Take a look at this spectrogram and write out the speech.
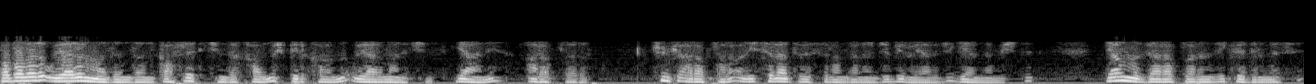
Babaları uyarılmadığından gaflet içinde kalmış bir kavmi uyarman için yani Arapları. Çünkü Araplara Aleyhisselatü Vesselam'dan önce bir uyarıcı gelmemişti. Yalnızca Arapların zikredilmesi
